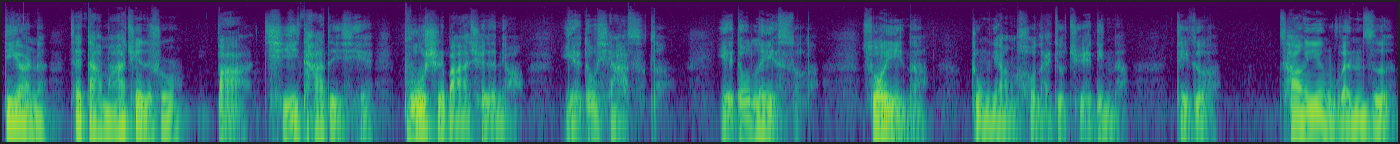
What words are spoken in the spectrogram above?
第二呢，在打麻雀的时候，把其他的一些不是麻雀的鸟也都吓死了，也都累死了。所以呢。中央后来就决定呢，这个苍蝇、蚊子、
